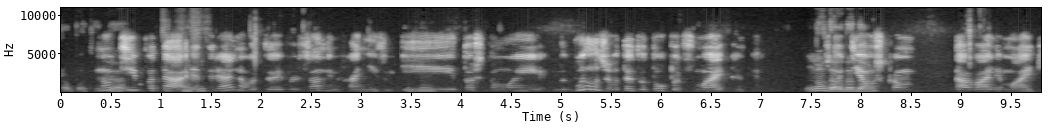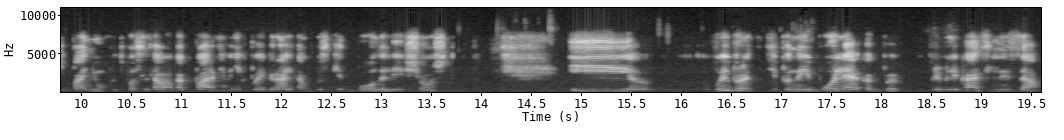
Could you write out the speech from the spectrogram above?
работает, Ну, да? типа, да, это реально вот эволюционный механизм. И то, что мы... Был же вот этот опыт с майками, ну да, да, девушкам да. давали майки понюхать после того, как парни в них поиграли там в баскетбол или еще что-то. И выбрать типа наиболее как бы привлекательный запах.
